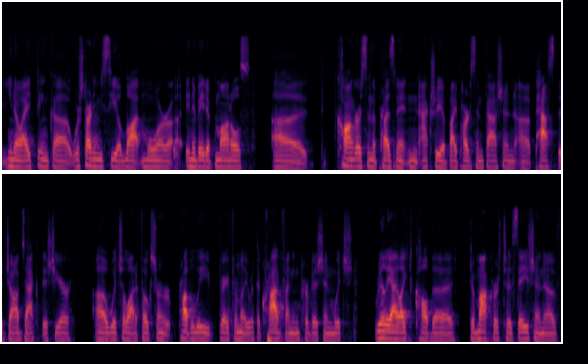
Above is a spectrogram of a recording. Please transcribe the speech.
you know, I think uh, we're starting to see a lot more uh, innovative models. Uh, Congress and the president, in actually a bipartisan fashion, passed the Jobs Act this year, uh, which a lot of folks are probably very familiar with the crowdfunding provision, which really I like to call the democratization of,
